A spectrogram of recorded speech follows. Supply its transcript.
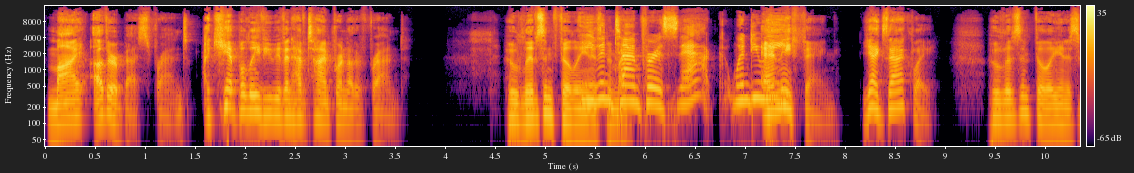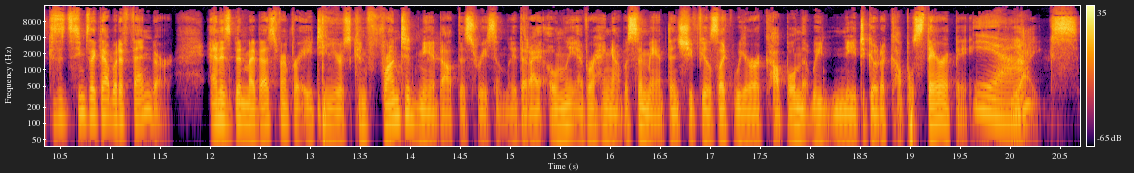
My other best friend, I can't believe you even have time for another friend who lives in Philly. Even been my- time for a snack. When do you eat? anything. Yeah, exactly. Who lives in Philly and is because it seems like that would offend her and has been my best friend for 18 years, confronted me about this recently that I only ever hang out with Samantha and she feels like we are a couple and that we need to go to couples therapy. Yeah. Yikes.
